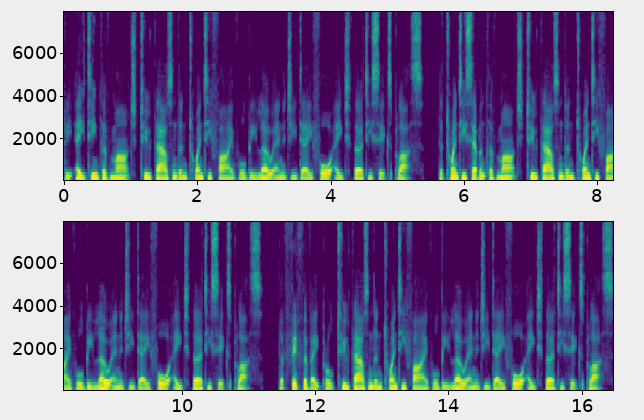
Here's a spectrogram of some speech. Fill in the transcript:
The 18th of March 2025 will be Low Energy Day for age 36 plus. The 27th of March 2025 will be Low Energy Day for age 36 plus. The 5th of April 2025 will be Low Energy Day for H36 plus.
